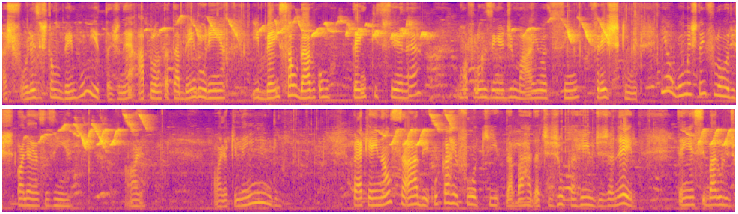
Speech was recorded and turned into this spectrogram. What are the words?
As folhas estão bem bonitas, né? A planta tá bem durinha e bem saudável, como tem que ser, né? Uma florzinha de maio assim, fresquinha. E algumas têm flores. Olhaessazinha. Olha. Olha que lindo. Para quem não sabe, o Carrefour aqui da Barra da Tijuca, Rio de Janeiro, tem esse barulho de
